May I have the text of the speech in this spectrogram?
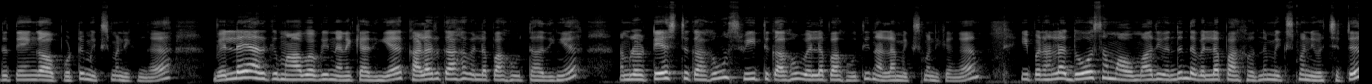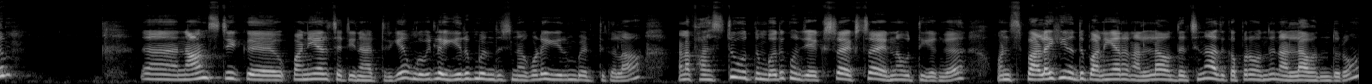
இந்த தேங்காவை போட்டு மிக்ஸ் பண்ணிக்கோங்க. வெள்ளையாக இருக்குது மாவு அப்படின்னு நினைக்காதீங்க. கலருக்காக வெள்ளைப்பாகு ஊற்றாதீங்க நம்மளோட டேஸ்ட்டுக்காகவும் ஸ்வீட்டுக்காகவும் வெள்ளைப்பாகு ஊற்றி நல்லா மிக்ஸ் பண்ணிக்கோங்க. இப்போ நல்லா தோசை மாவு மாதிரி வந்து இந்த வெள்ளைப்பாகு வந்து மிக்ஸ் பண்ணி வச்சுட்டு நான்ஸ்டிக்கு பனியார சட்டி நான் எடுத்திருக்கேன். உங்கள் வீட்டில் இரும்பு இருந்துச்சுன்னா கூட இரும்பு எடுத்துக்கலாம். ஆனால் ஃபஸ்ட்டு ஊற்றும் போது கொஞ்சம் எக்ஸ்ட்ரா எக்ஸ்ட்ரா எண்ணெய் ஊற்றிக்கங்க ஒன்ஸ் பழகி வந்து பனியாரம் நல்லா வந்துருச்சுன்னா அதுக்கப்புறம் வந்து நல்லா வந்துடும்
